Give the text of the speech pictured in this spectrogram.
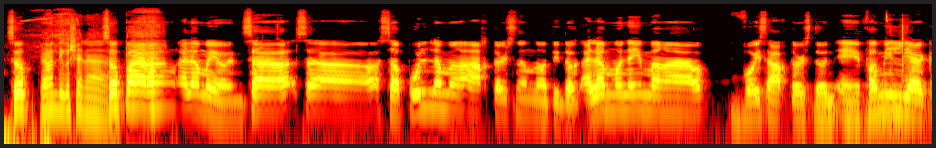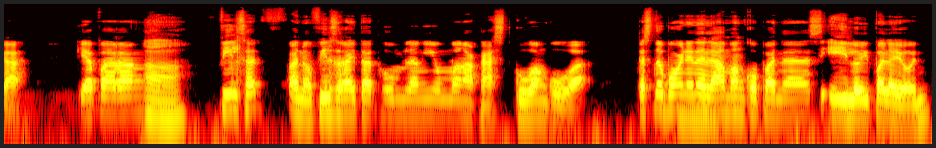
so, pero hindi ko siya na so parang, alam mo yun, sa, sa, sa pool ng mga actors ng Naughty Dog, alam mo na yung mga voice actors doon, eh, familiar ka. Kaya parang, ah feels at, ano, feels right at home lang yung mga cast, kuwang-kuwa. Tapos the more na Mm. nalaman ko pa na si Aloy pala yon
